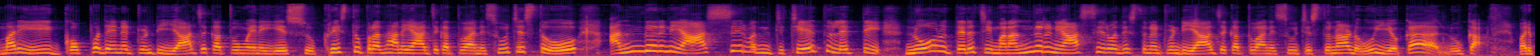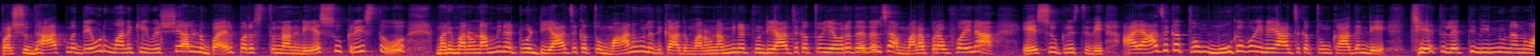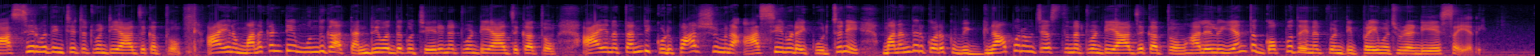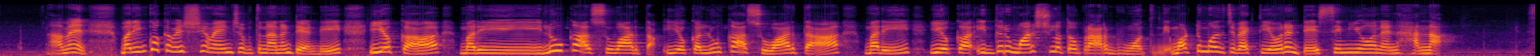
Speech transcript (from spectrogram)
మరి గొప్పదైనటువంటి యాజకత్వమైన యేసు క్రీస్తు ప్రధాన యాజకత్వాన్ని సూచిస్తూ అందరినీ ఆశీర్వదించి చేతులెత్తి నోరు తెరచి మనందరినీ ఆశీర్వదిస్తున్నటువంటి యాజకత్వాన్ని సూచిస్తున్నాడు ఈ యొక్క లూక. మరి పరిశుద్ధాత్మ దేవుడు మనకి ఈ విషయాలను బయలుపరుస్తున్నాడండి. యేసు క్రీస్తు మరి మనం నమ్మినటువంటి యాజకత్వం మానవులది కాదు. మనం నమ్మినటువంటి యాజకత్వం ఎవరిదో తెలుసా? మన ప్రభు అయినా యేసుక్రీస్తుది ఆ యాజకత్వం మూగబోయిన యాజకత్వం కాదండి. చేతులెత్తి నిన్ను నన్ను ఆశీర్వదించేటటువంటి యాజకత్వం. ఆయన మనకంటే ముందుగా తండ్రి వద్దకు చేరినటువంటి యాజకత్వం. ఆయన తండ్రి కుడిపార్శ్వమున ఆసీనుడై కూర్చొని మనందరి కొరకు విజ్ఞాపనం చేస్తున్నటువంటి యాజకత్వం. హాలేలు ఎంత గొప్పదైనటువంటి ప్రేమ చూడండి ఏసయ్యది ఆమెన్ మరి ఇంకొక విషయం ఏం చెబుతున్నానంటే అండి ఈ యొక్క మరి లూకా సువార్త ఈ యొక్క లూకా సువార్త మరి ఈ యొక్క ఇద్దరు మనుషులతో ప్రారంభమవుతుంది. మొట్టమొదటి వ్యక్తి ఎవరంటే Simeon and Hannah.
